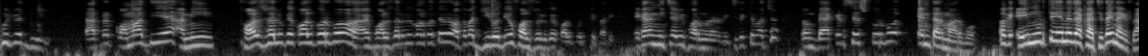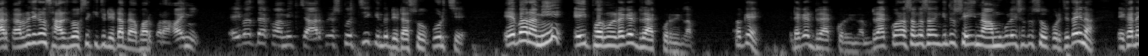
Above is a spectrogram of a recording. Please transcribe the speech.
খুঁজবে দুই। তারপর কমা দিয়ে আমি ফলস ভ্যালুকে কল করব। ফলস ভ্যালুকে কল করতে পারি অথবা জিরো দিয়েও ফলস ভ্যালুকে কল করতে পারি। এখানে নিচে আমি ফর্মুলাটা দিচ্ছি দেখতে পাচ্ছ? এবং ব্যাকেট শেষ করব এন্টার মারবো। ওকে এই মুহূর্তে এনে দেখাচ্ছে, তাই না? তার কারণে যেখানে সার্চ বক্সে কিছু ডেটা ব্যবহার করা হয়নি। এইবার দেখো, আমি চার প্রেস করছি, কিন্তু ডেটা শো করছে। এবার আমি এই ফর্মুলাটাকে ড্র্যাক করে নিলাম। ওকে এটাকে ড্র্যাক করে নিলাম। ড্র্যাক করার সঙ্গে সঙ্গে কিন্তু সেই নামগুলোই শুধু শো করছে, তাই না? এখানে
